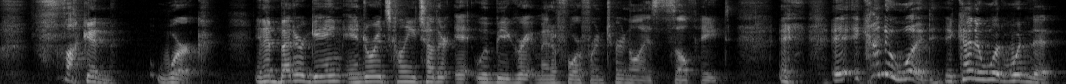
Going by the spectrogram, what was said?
fucking work. In a better game, androids calling each other it would be a great metaphor for internalized self hate. It, it, it kind of would. It kind of would, wouldn't it?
